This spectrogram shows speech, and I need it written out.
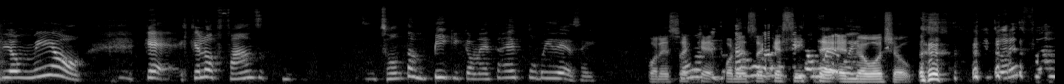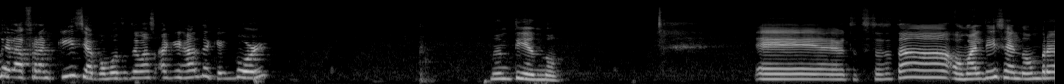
Dios mío. Que, es que los fans son tan piqui con estas estupideces. Por eso es que, si por eso es que existe el nuevo show. Si tú eres fan de la franquicia, ¿cómo tú te vas a quejar de que es gore? No entiendo. Eh, ta, ta, ta, ta. Omar dice el nombre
